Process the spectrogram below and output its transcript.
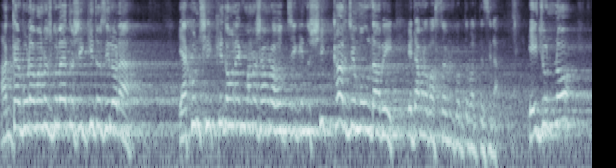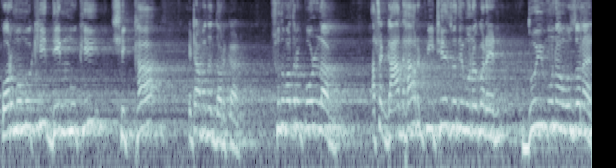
আগকার বুড়া মানুষগুলো এত শিক্ষিত ছিল না। এখন শিক্ষিত অনেক মানুষ আমরা হচ্ছি, কিন্তু শিক্ষার যে মূল দাবি, এটা আমরা বাস্তবায়ন করতে পারতেছি না। এই জন্য কর্মমুখী, দিনমুখী শিক্ষা, এটা আমাদের দরকার। শুধুমাত্র পড়লাম আচ্ছা গাধার পিঠে যদি মনে করেন দুই মোনা ওজনের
